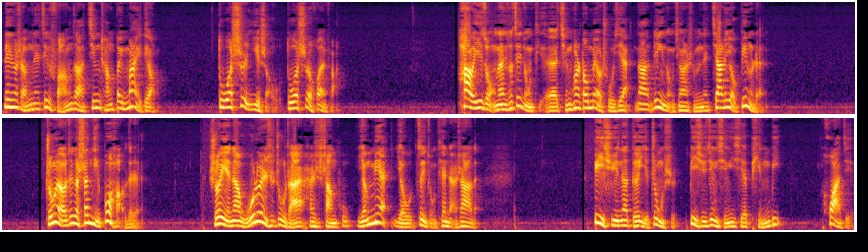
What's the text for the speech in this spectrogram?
另一个什么呢？这个房子啊，经常被卖掉，多次易手，多次换房。还有一种呢，你说这种呃情况都没有出现，那另一种情况什么呢？家里有病人，总有这个身体不好的人。所以呢，无论是住宅还是商铺，迎面有这种天斩煞的，必须呢得以重视，必须进行一些屏蔽、化解、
